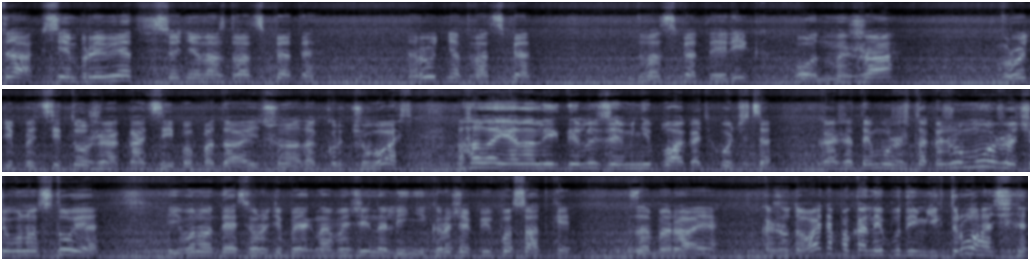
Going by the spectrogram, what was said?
Так, всім привіт! Сьогодні у нас 25 грудня, 25, 25 рік. Он межа. Вроді би ці теж акації попадають, що треба корчувати. Але я на них дивлюся і мені плакати хочеться. Каже, ти можеш? Та кажу, можу, чи воно стоє. І воно десь вроді би як на межі на лінії. Коротше, півпосадки забирає. Кажу, давайте поки не будемо їх трогати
